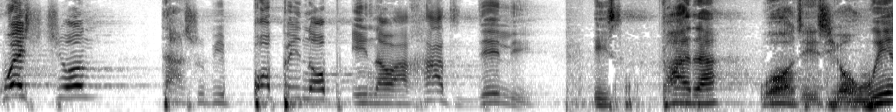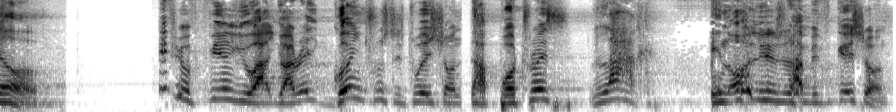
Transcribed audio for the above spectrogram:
question that should be popping up in our hearts daily is Father, what is your will? If you feel you are, you are going through situation that portrays lack in all its ramifications,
